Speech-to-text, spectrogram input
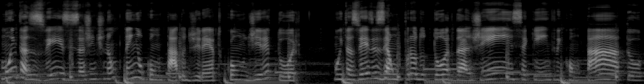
muitas vezes a gente não tem o contato direto com o diretor. Muitas vezes é um produtor da agência que entra em contato,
